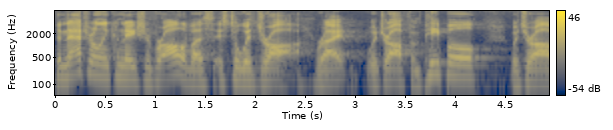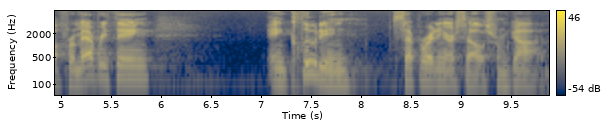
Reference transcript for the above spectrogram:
The natural inclination for all of us is to withdraw, right? Withdraw from people, withdraw from everything, including separating ourselves from God.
